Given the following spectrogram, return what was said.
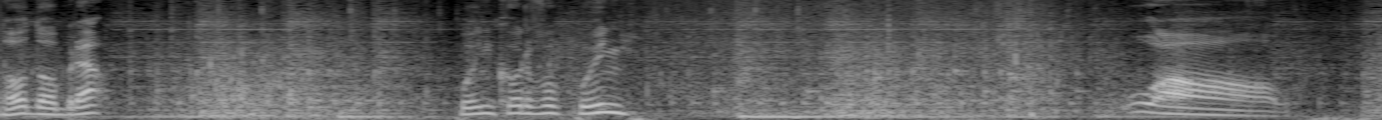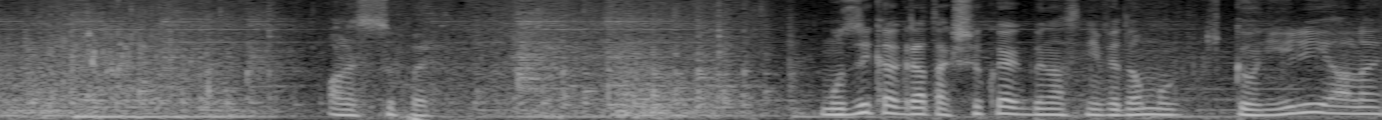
No dobra. Płyń, korwo, płyń. Wow! Ale super. Muzyka gra tak szybko, jakby nas nie wiadomo gonili, ale...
